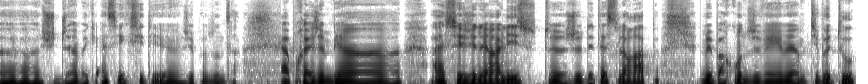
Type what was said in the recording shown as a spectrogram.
Euh, je suis déjà un mec assez excité, euh, j'ai pas besoin de ça. Après, j'aime bien assez généraliste, je déteste le rap, mais par contre, je vais aimer un petit peu tout.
